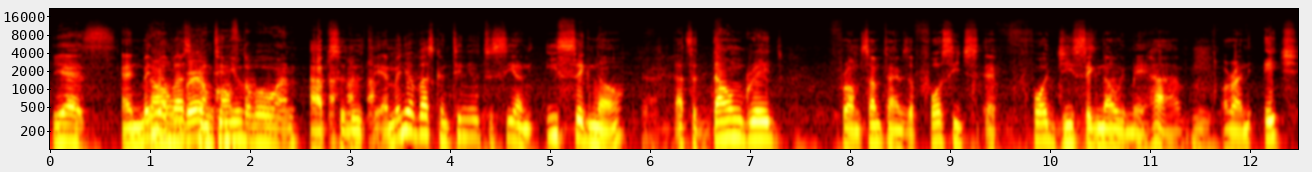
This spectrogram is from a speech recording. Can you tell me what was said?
Yes. And many no, of us continue one. absolutely. And many of us continue to see an E signal. Yeah. That's a downgrade from sometimes a 4G, a 4G signal we may have mm. or an H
